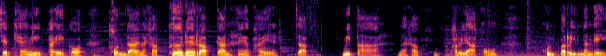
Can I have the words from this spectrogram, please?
เจ็บแค่นี้พระเอกก็ทนได้นะครับ เพื่อได้รับการให้อภัยจากมิตานะครับ ภรรยาของคุณปรินนั่นเอง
